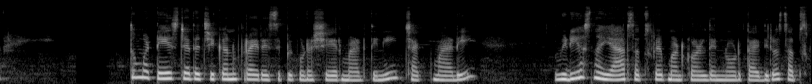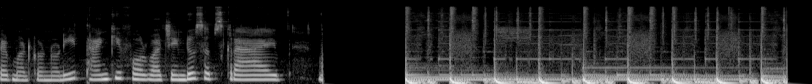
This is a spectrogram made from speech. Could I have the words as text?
ತುಂಬ ಟೇಸ್ಟಿಯಾದ ಚಿಕನ್ ಫ್ರೈ ರೆಸಿಪಿ ಕೂಡ ಶೇರ್ ಮಾಡ್ತೀನಿ. ಚೆಕ್ ಮಾಡಿ. ವಿಡಿಯೋಸ್ನ ಯಾರು ಸಬ್ಸ್ಕ್ರೈಬ್ ಮಾಡ್ಕೊಳ್ದೆ ನೋಡ್ತಾ ಇದ್ದೀರೋ ಸಬ್ಸ್ಕ್ರೈಬ್ ಮಾಡ್ಕೊಂಡು ನೋಡಿ. Thank you for watching. Do subscribe.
